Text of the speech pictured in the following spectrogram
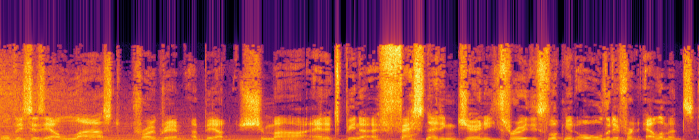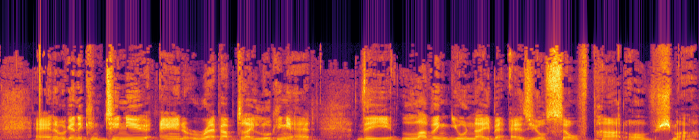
Well, this is our last program about Shema, and it's been a fascinating journey through this, looking at all the different elements. And we're going to continue and wrap up today looking at the loving your neighbour as yourself part of Shema.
